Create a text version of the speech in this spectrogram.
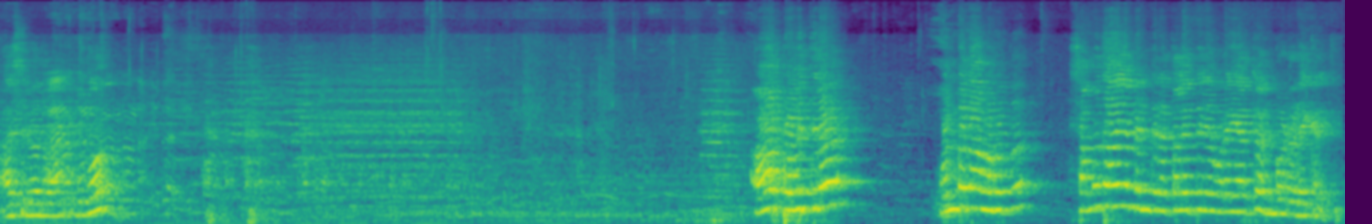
ஆசீர்வாதம் ஆ பவித்ரா ஒன்பதாம் வகுப்பு சமுதாயம் என்கிற தலைப்பிலே உரையாற்ற அன்போடு அழைக்கிறேன்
